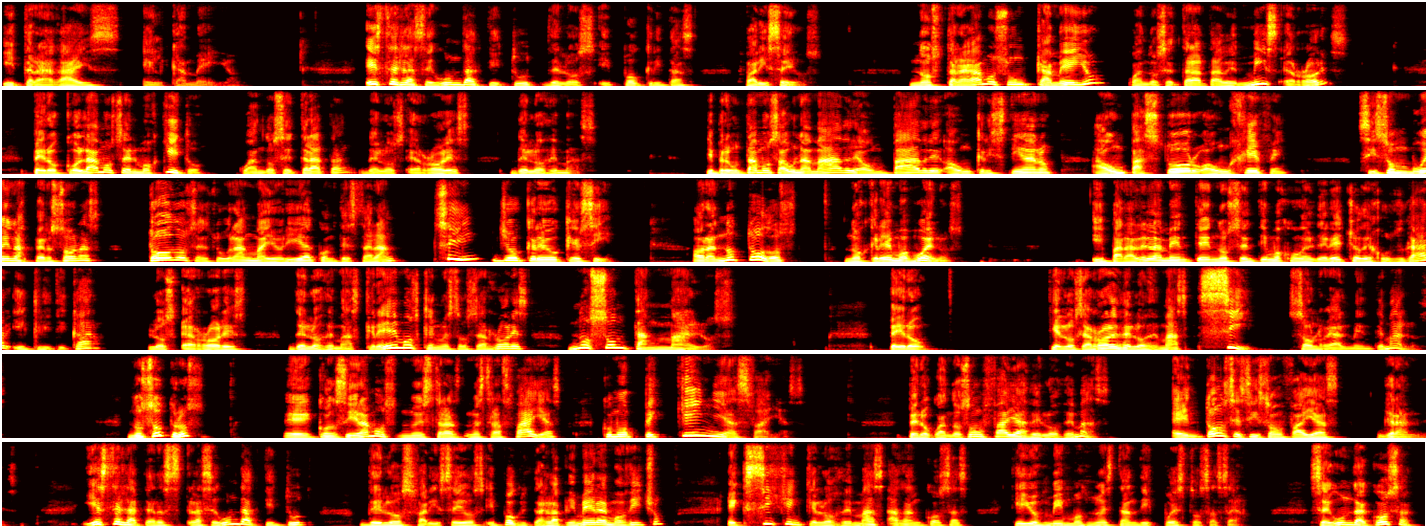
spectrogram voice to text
y tragáis el camello. Esta es la segunda actitud de los hipócritas fariseos. Nos tragamos un camello cuando se trata de mis errores pero colamos el mosquito cuando se trata de los errores de los demás. Si preguntamos a una madre, a un padre, a un cristiano, a un pastor o a un jefe si son buenas personas, todos en su gran mayoría contestarán, sí, yo creo que sí. Ahora, no todos nos creemos buenos y paralelamente nos sentimos con el derecho de juzgar y criticar los errores de los demás. Creemos que nuestros errores no son tan malos, pero que los errores de los demás sí son realmente malos. Nosotros eh, consideramos nuestras, nuestras fallas como pequeñas fallas, pero cuando son fallas de los demás, entonces sí son fallas grandes. Y esta es la, la segunda actitud de los fariseos hipócritas. La primera, hemos dicho, exigen que los demás hagan cosas que ellos mismos no están dispuestos a hacer. Segunda cosa,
